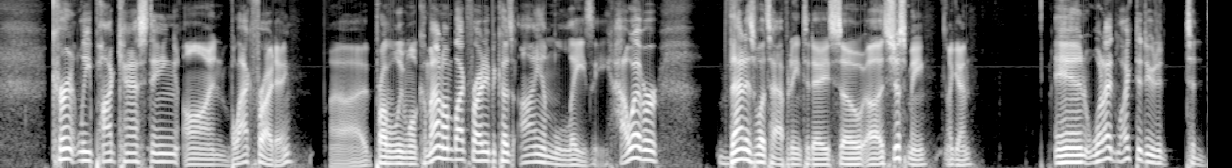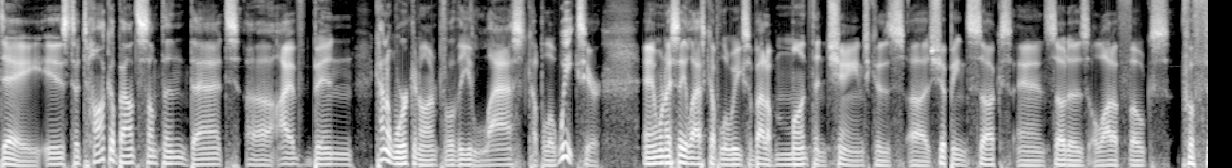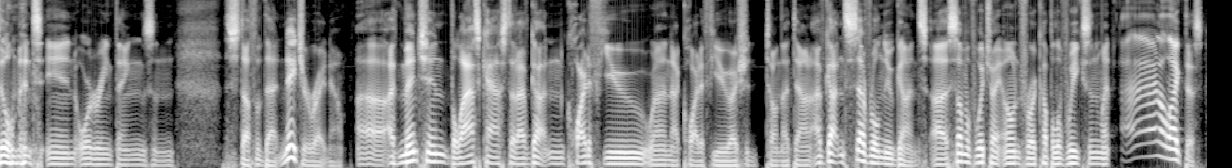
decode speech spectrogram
currently podcasting on Black Friday. Uh, probably won't come out on Black Friday because I am lazy. However, that is what's happening today. So uh, it's just me again. And what I'd like to do to, today is to talk about something that uh, I've been kind of working on for the last couple of weeks here. And when I say last couple of weeks, about a month and change, because uh, shipping sucks, and so does a lot of folks' fulfillment in ordering things and stuff of that nature right now. Uh, I've mentioned the last cast that I've gotten quite a few, well, not quite a few, I should tone that down. I've gotten several new guns, uh, some of which I owned for a couple of weeks and went, I don't like this.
